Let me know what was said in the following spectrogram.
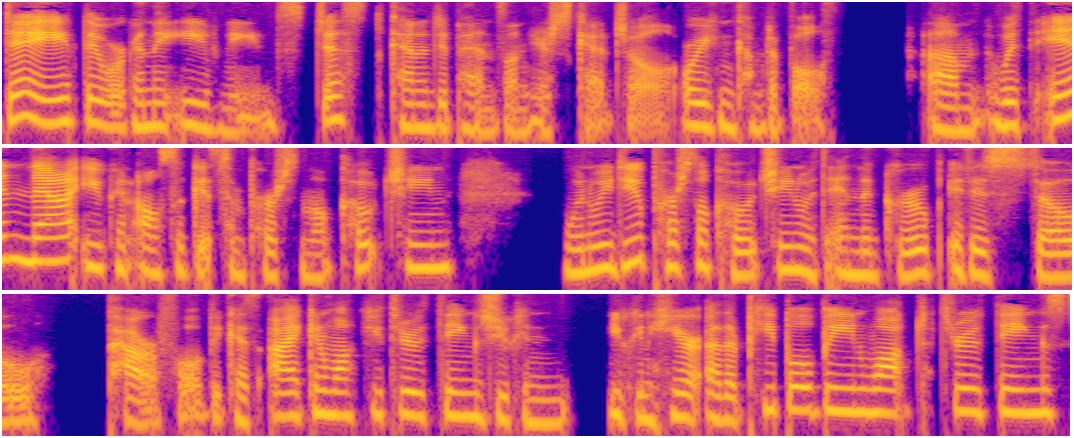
day if they work in the evenings. Just kind of depends on your schedule, or you can come to both. Um, within that, you can also get some personal coaching. When we do personal coaching within the group, it is so powerful because I can walk you through things. You can you can hear other people being walked through things.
